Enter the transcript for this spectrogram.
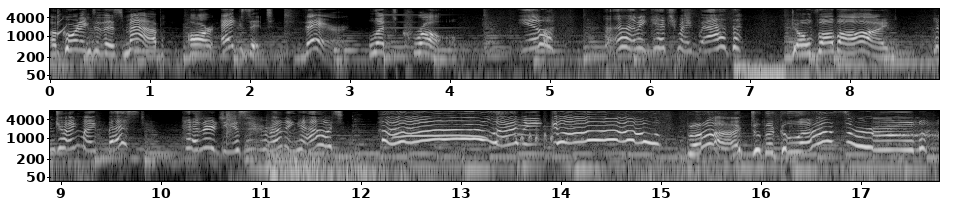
according to this map, our exit. There. Let's crawl. You. Let me catch my breath. Don't fall behind. I'm trying my best. Energy is running out. Ah, let me go! Back to the classroom!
